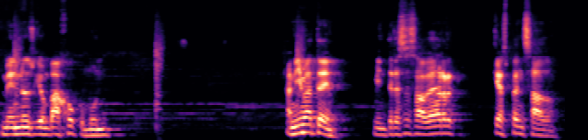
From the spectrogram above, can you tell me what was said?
menos guion bajo común. Anímate, me interesa saber qué has pensado.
